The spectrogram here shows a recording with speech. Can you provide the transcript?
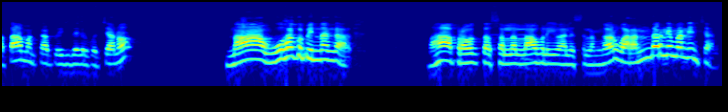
ఫతా మక్కా పేజీ దగ్గరకు వచ్చానో నా ఊహకు భిన్నంగా మహాప్రవక్త సల్లల్లాహు అలీ వసల్లం గారు వారందరినీ మన్నించారు.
